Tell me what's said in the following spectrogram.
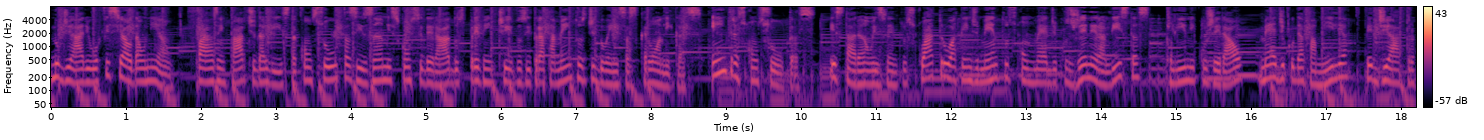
no Diário Oficial da União, fazem parte da lista consultas e exames considerados preventivos e tratamentos de doenças crônicas. Entre as consultas, estarão isentos quatro atendimentos com médicos generalistas, clínico geral, médico da família, pediatra,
